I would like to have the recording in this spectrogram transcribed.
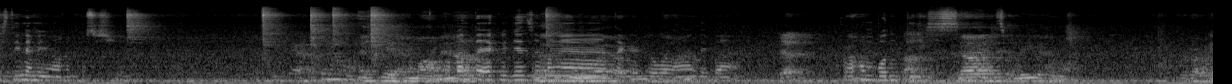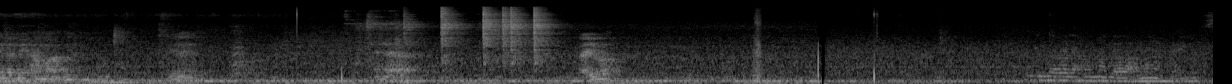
استينا مي makan khusus. Kuban tayo ako. Kaya may ama. Yan. Ano? Ayaw. Hindi ba wala akong mga guys?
